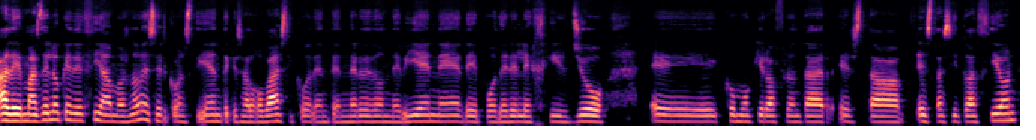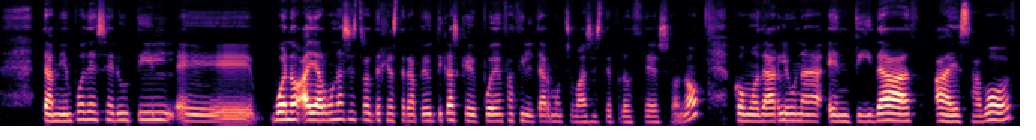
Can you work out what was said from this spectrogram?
además de lo que decíamos, ¿no? De ser consciente, que es algo básico, de entender de dónde viene, de poder elegir yo eh, cómo quiero afrontar esta, esta, situación. También puede ser útil, eh, bueno, hay algunas estrategias terapéuticas que pueden facilitar mucho más este proceso, ¿no? Como darle una entidad a esa voz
